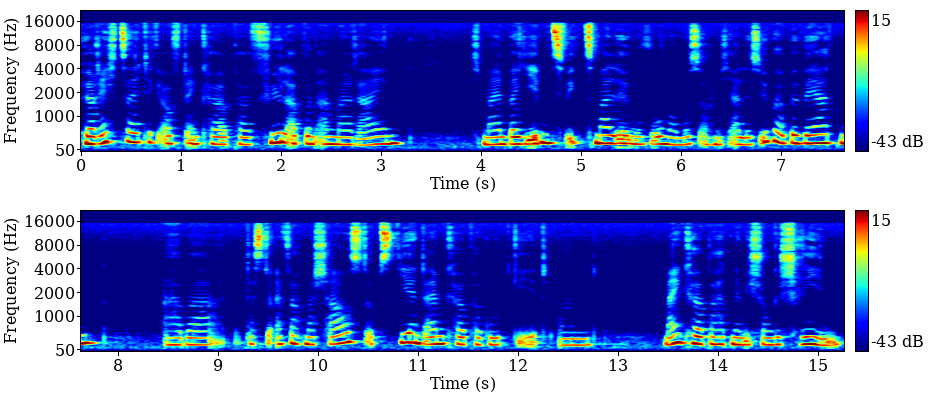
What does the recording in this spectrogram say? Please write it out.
hör rechtzeitig auf deinen Körper, fühl ab und an mal rein. Ich meine, bei jedem zwickt es mal irgendwo, man muss auch nicht alles überbewerten, aber dass du einfach mal schaust, ob es dir in deinem Körper gut geht. Und mein Körper hat nämlich schon geschrien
